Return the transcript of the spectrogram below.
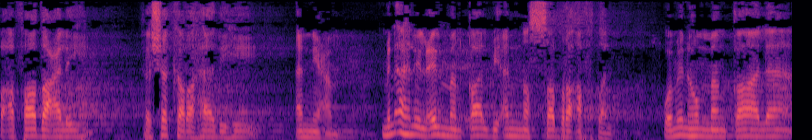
وأفاض عليه فشكر هذه النعم. من أهل العلم من قال بأن الصبر أفضل ومنهم من قال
